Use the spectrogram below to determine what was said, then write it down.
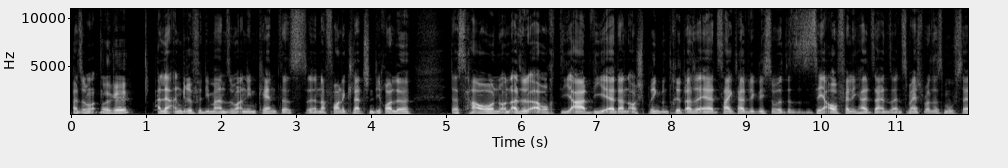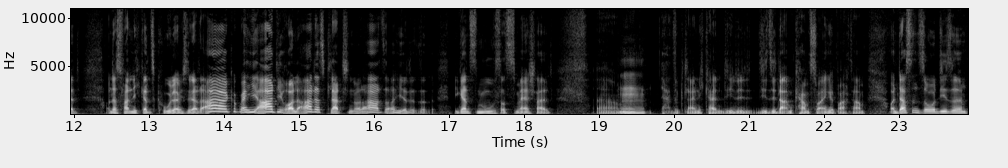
Also okay. alle Angriffe, die man so an ihm kennt, das äh, nach vorne klatschen, die Rolle, das Hauen und also auch die Art, wie er dann auch springt und tritt. Also er zeigt halt wirklich so, das ist sehr auffällig halt sein, sein Smash Brothers Moveset und das fand ich ganz cool. Da habe ich so gedacht, ah, guck mal hier, ah, die Rolle, ah, das Klatschen oder ah, so hier, die ganzen Moves aus Smash halt. Ähm, mhm. Ja, so Kleinigkeiten, die, die sie da im Kampf so eingebracht haben. Und das sind so diese,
